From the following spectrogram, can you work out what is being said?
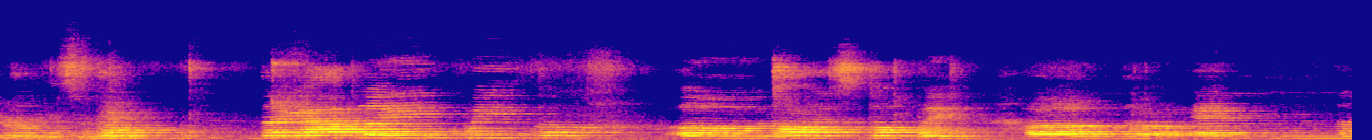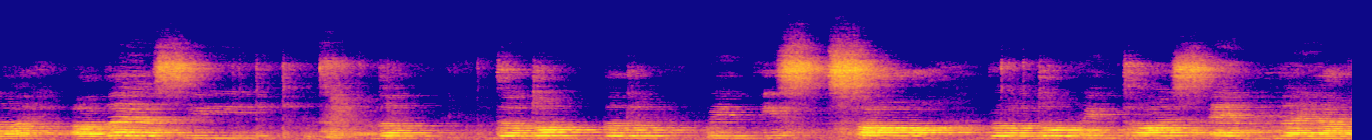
They are playing with uh, uh, toys. Um, uh, and uh, they see the the dol- the dolphin is saw the dolphin toys and they are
